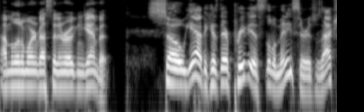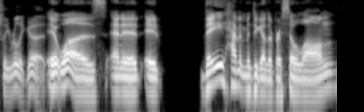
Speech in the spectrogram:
I'm a little more invested in Rogue and Gambit. So yeah, because their previous little miniseries was actually really good. It was, and it it they haven't been together for so long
